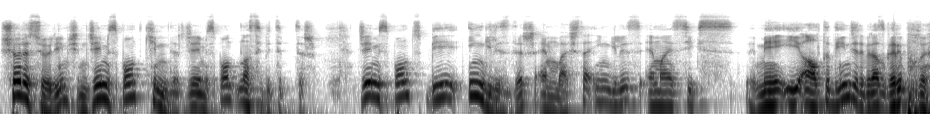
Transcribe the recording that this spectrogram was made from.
Şöyle söyleyeyim şimdi James Bond kimdir? James Bond nasıl bir tiptir? James Bond bir İngilizdir en başta. İngiliz MI6, MI6 deyince de biraz garip oluyor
